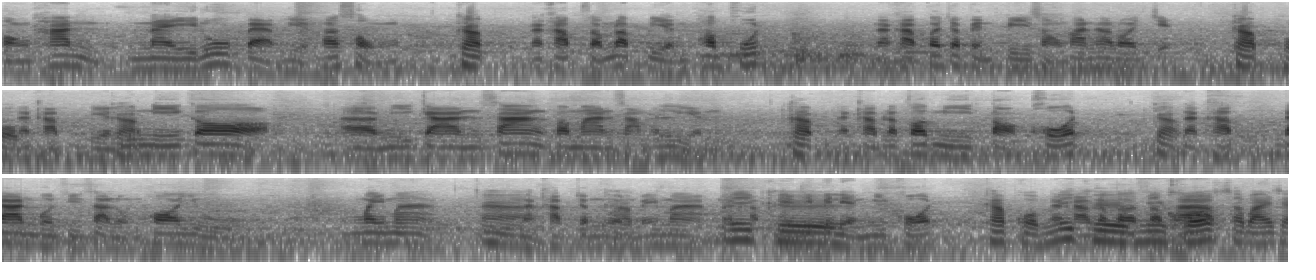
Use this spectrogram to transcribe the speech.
ของท่านในรูปแบบเหรียญพระสงฆ์ครับ นะครับสำหรับเหรียญพระพุทธนะครับก็จะเป็นปี 2507ครับผม นะครับเหรียญครับ รุ่นนี้ก็เอ่อมีการสร้างประมาณ 3,000 เหรียญครับ นะครับแล้วก็มีต่อโค้ดครับ นะครับด้านบนศีรษะหลวงพ่ออยู่ ไม่มากอ่านะครับจำนวนครับไม่มากนะนี่ครับคือเหรียญที่เป็นเหรียญมีโค้ด ครับผมนี่นะครับคือแล้วก็มีสภาพโค้ดสบายใจ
